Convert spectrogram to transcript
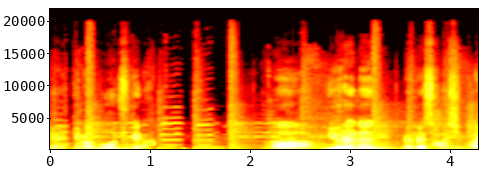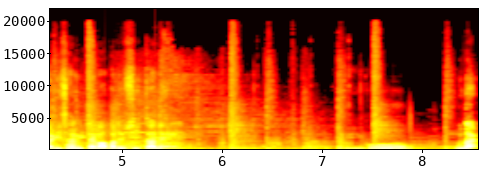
10개만 모아주게나. 아, 이 의뢰는 레벨 48 이상일 때만 받을 수 있다네. 그리고 눈알.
